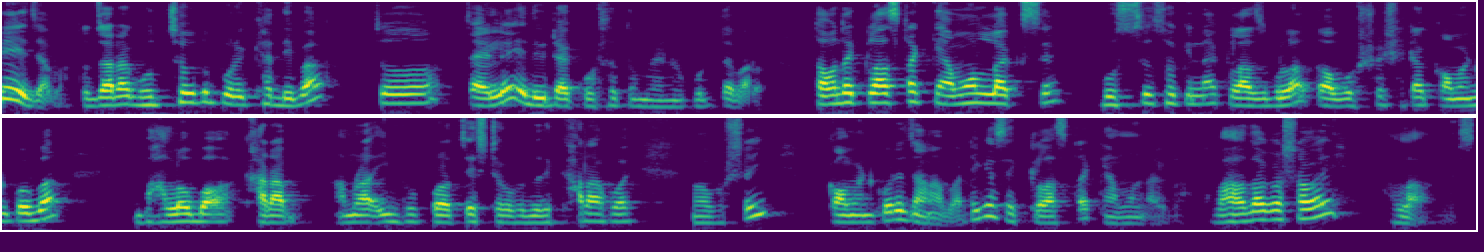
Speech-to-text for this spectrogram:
পেয়ে যাবা। তো যারা গুচ্ছেও তো পরীক্ষা দিবা, তো চাইলে এই দুইটা কোর্সে তোমরা এনরোল করতে পারো। তো আমাদের ক্লাসটা কেমন লাগছে, বুঝতেছো কিনা ক্লাসগুলো তো অবশ্যই সেটা কমেন্ট করবা, ভালো বা খারাপ আমরা ইমপ্রুভ করার চেষ্টা করব, যদি খারাপ হয়, অবশ্যই কমেন্ট করে জানাবা, ঠিক আছে? ক্লাসটা কেমন লাগল? ভালো থাকো সবাই, আল্লাহ হাফেজ।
